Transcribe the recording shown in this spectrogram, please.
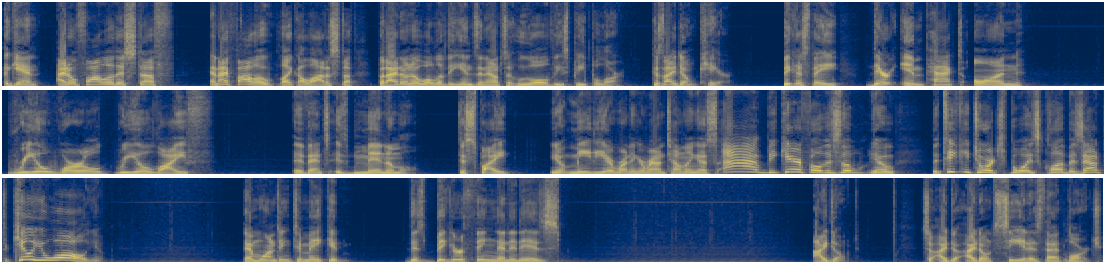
Again, I don't follow this stuff and I follow like a lot of stuff, but I don't know all of the ins and outs of who all these people are because I don't care because they their impact on real world, real life events is minimal, despite you know media running around telling us, ah, be careful. This is the you know the Tiki Torch Boys Club is out to kill you all. You know, them wanting to make it this bigger thing than it is. I don't. So I, do, I don't see it as that large.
